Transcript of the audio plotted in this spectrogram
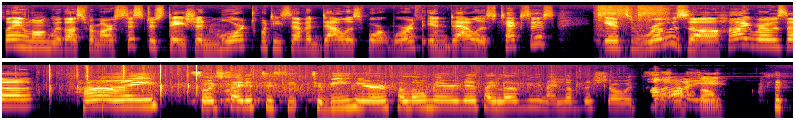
Playing along with us from our sister station, More 27 Dallas Fort Worth in Dallas, Texas, it's Rosa. Hi, Rosa. Hi. So excited to see to be here. Hello, Meredith. I love you and I love the show. It's so Hi. awesome.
